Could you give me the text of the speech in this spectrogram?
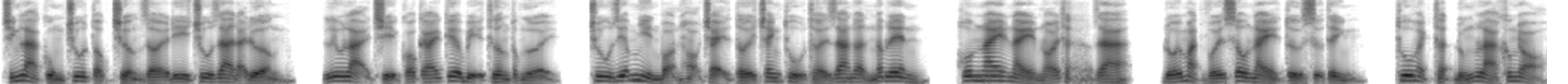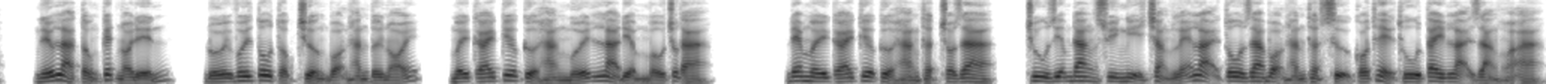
chính là cùng chu tộc trưởng rời đi chu gia đại đường, lưu lại chỉ có cái kia bị thương tộc người, chu diễm nhìn bọn họ chạy tới tranh thủ thời gian ẩn nấp lên, hôm nay này nói thật ra, đối mặt với sâu này từ sự tình, thu hoạch thật đúng là không nhỏ nếu là tổng kết nói đến, đối với tô tộc trưởng bọn hắn tới nói, mấy cái kia cửa hàng mới là điểm mấu cho ta. Đem mấy cái kia cửa hàng thật cho ra, chu diễm đang suy nghĩ chẳng lẽ lại tô ra bọn hắn thật sự có thể thu tay lại giảng hòa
